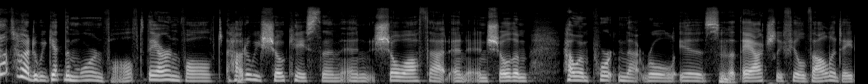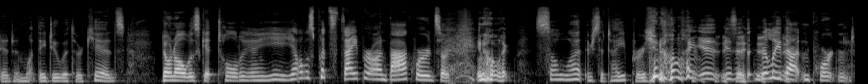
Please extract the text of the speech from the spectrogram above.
not how do we get them more involved. They are involved. How do we showcase them and show off that and, and show them how important that role is so hmm. that they actually feel validated in what they do with their kids. Don't always get told, he always puts the diaper on backwards or, you know, like, so what? There's a diaper, you know, like, is, is it really that important?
